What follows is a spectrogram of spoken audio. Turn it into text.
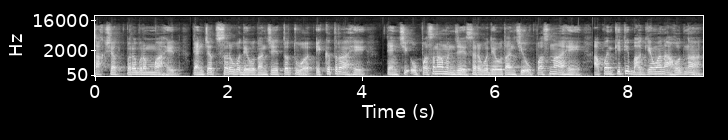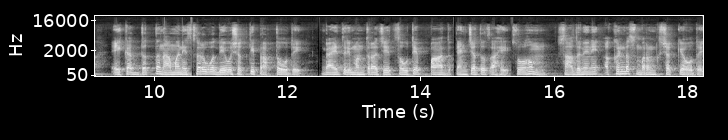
साक्षात परब्रह्म आहेत. त्यांच्यात सर्व देवतांचे तत्व एकत्र आहे. त्यांची उपासना म्हणजे सर्व देवतांची उपासना आहे. आपण किती भाग्यवान आहोत ना? एका दत्त नामाने सर्व देवशक्ती प्राप्त होते. गायत्री मंत्राचे चौथे पाद त्यांच्यातच आहे. सोहम साधनेने अखंड स्मरण शक्य होते.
